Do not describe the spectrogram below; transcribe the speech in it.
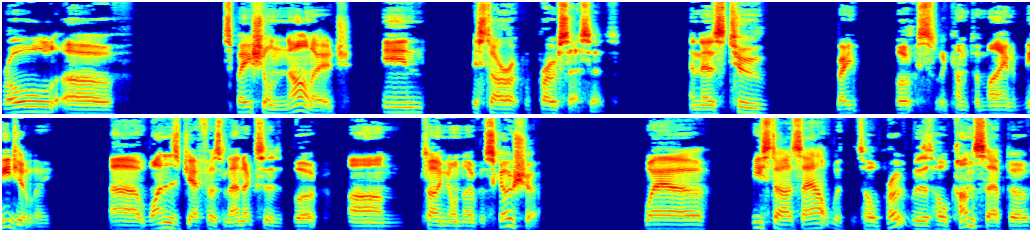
role of spatial knowledge in historical processes. And there's two great books that come to mind immediately. Uh, one is Jeffers Lennox's book on colonial Nova Scotia, where he starts out with this whole pro- with this whole concept of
